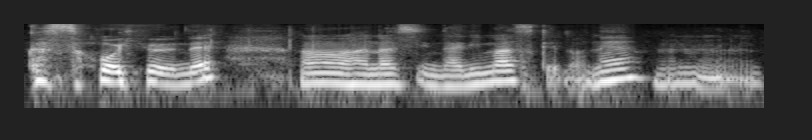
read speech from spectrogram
そういうね、うん、話になりますけどね。うん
